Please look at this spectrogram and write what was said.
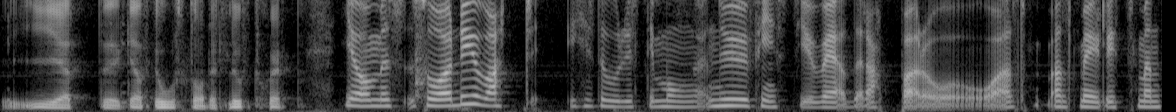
i ett eh, ganska ostadigt luftskepp. Ja, men så har det ju varit historiskt i många... Nu finns det ju väderappar och, och allt, allt möjligt, men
